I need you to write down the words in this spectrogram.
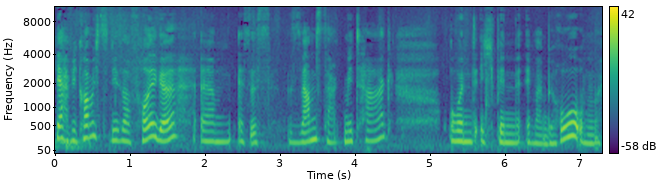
Ja, wie komme ich zu dieser Folge? Ähm, es ist Samstagmittag und ich bin in meinem Büro, um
